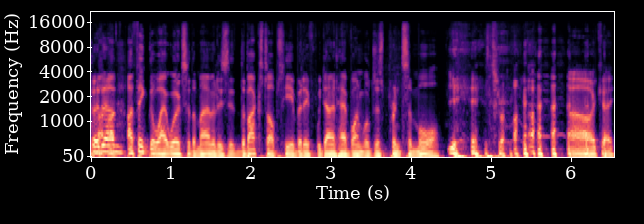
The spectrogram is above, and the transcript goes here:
But, um, I, I think the way it works at the moment is that the buck stops here, but if we don't have one, we'll just print some more. Yeah, that's right. oh, okay.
